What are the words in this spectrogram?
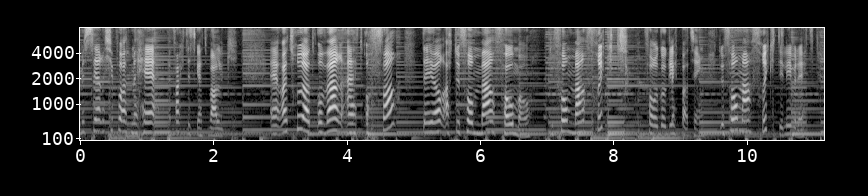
Vi ser ikke på at vi har faktisk et valg. Eh, og jeg tror at å være et offer, det gjør at du får mer FOMO. Du får mer frykt for å gå glipp av ting. Du får mer frykt i livet ditt.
